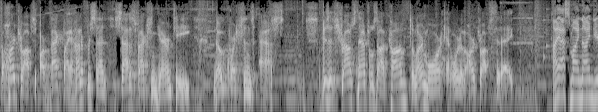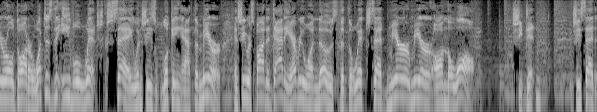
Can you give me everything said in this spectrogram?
The heart drops are backed by a 100% satisfaction guarantee. No questions asked. Visit StraussNaturals.com to learn more and order the heart drops today. I asked my 90 year old daughter, what does the evil witch say when she's looking at the mirror? And she responded, Daddy, everyone knows that the witch said, Mirror, mirror on the wall. She didn't. She said,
